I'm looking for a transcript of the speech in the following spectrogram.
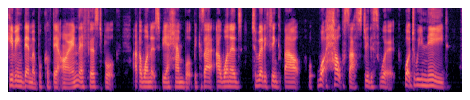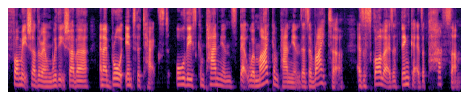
giving them a book of their own, their first book, I wanted it to be a handbook because I, I wanted to really think about what helps us do this work. What do we need from each other and with each other? And I brought into the text all these companions that were my companions as a writer, as a scholar, as a thinker, as a person.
